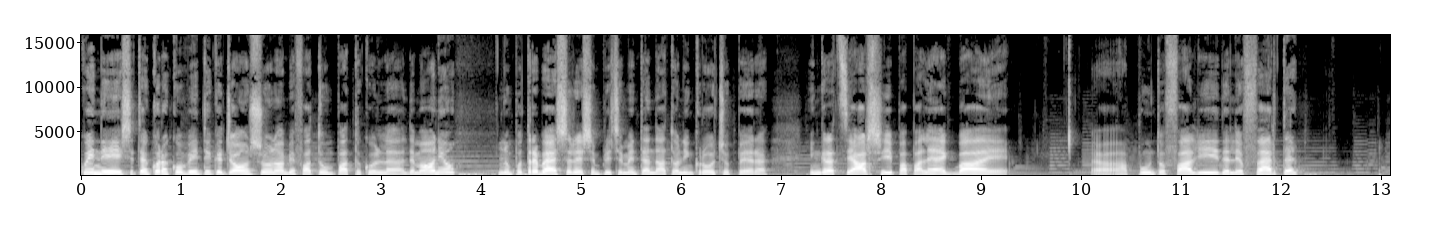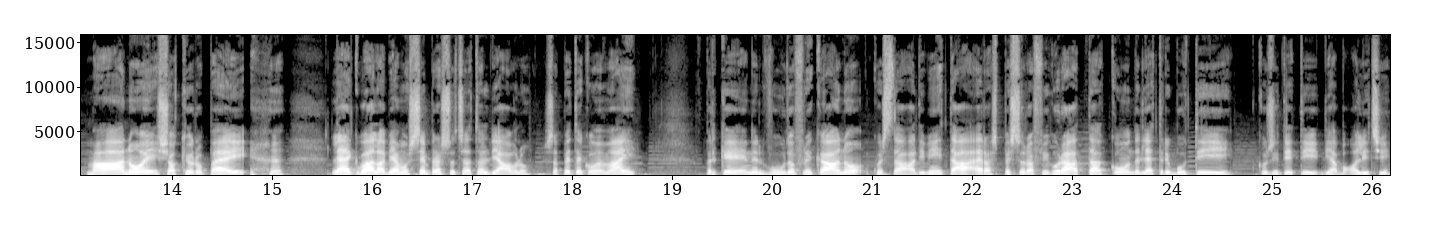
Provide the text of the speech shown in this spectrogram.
Quindi siete ancora convinti che Johnson abbia fatto un patto col demonio? Non potrebbe essere semplicemente andato all'incrocio per ingraziarsi Papa Legba e eh, appunto fargli delle offerte? Ma noi, sciocchi europei, L'Egba l'abbiamo sempre associato al diavolo. Sapete come mai? Perché nel voodoo africano questa divinità era spesso raffigurata con degli attributi cosiddetti diabolici,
